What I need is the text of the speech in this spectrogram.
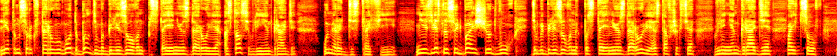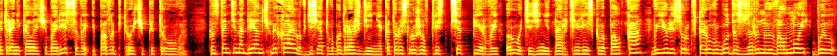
летом 42 года был демобилизован по состоянию здоровья, остался в Ленинграде, умер от дистрофии. Неизвестна судьба еще двух демобилизованных по состоянию здоровья, оставшихся в Ленинграде бойцов Петра Николаевича Борисова и Павла Петровича Петрова. Константин Андрианович Михайлов, 10 -го года рождения, который служил в 351-й роте зенитно-артиллерийского полка, в июле 42 -го года с взрывной волной был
